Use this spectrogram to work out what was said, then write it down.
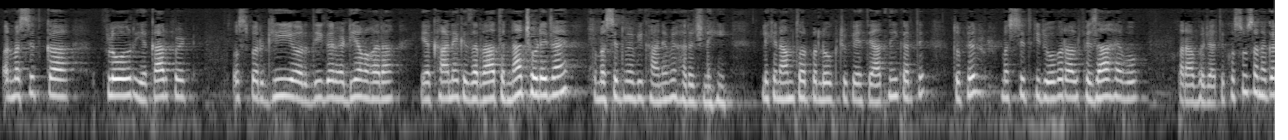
اور مسجد کا فلور یا کارپیٹ اس پر گھی اور دیگر ہڈیاں وغیرہ یا کھانے کے ذرات نہ چھوڑے جائیں تو مسجد میں بھی کھانے میں حرج نہیں۔ لیکن عام طور پر لوگ چونکہ احتیاط نہیں کرتے تو پھر مسجد کی جو اوور آل فضا ہے وہ خراب ہو جاتی۔ خصوصاً اگر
